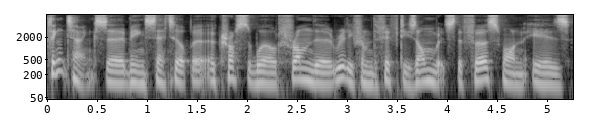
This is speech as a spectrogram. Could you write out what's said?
think tanks uh, being set up uh, across the world from the really from the 50s onwards. The first one is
